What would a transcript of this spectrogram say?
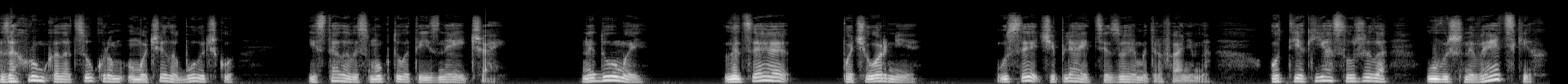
Захрумкала цукром, умочила булочку і стала висмоктувати із неї чай. Не думай, лице почорніє, усе чіпляється Зоя Митрофанівна. От як я служила у Вишневецьких,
